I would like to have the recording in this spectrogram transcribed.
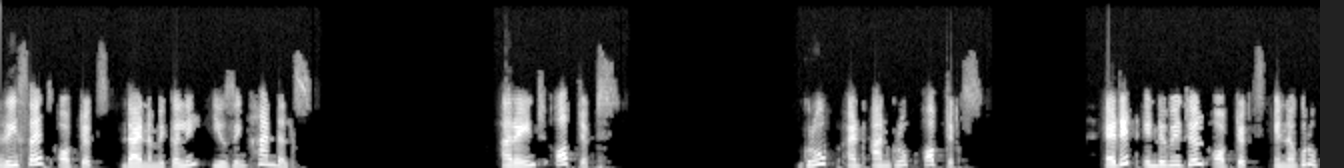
Resize objects dynamically using handles. Arrange objects. Group and ungroup objects. Edit individual objects in a group.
